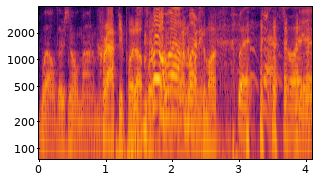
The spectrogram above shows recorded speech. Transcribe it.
Well, there's no amount of money. crap you put There's up no with like amount of 100 bucks a month. But yeah, so I. Yeah.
